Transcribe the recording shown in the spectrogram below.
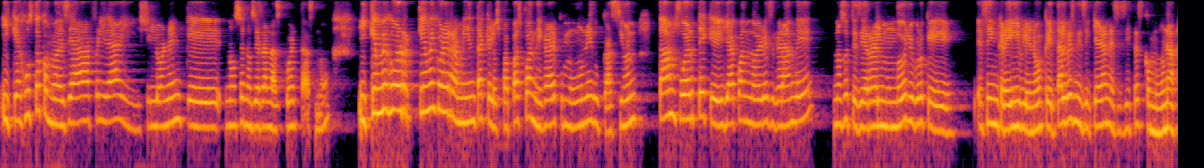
y que justo como decía Frida y Shilonen, que no se nos cierran las puertas, ¿no? Y qué mejor, qué mejor herramienta que los papás puedan dejar como una educación tan fuerte que ya cuando eres grande no se te cierra el mundo. Yo creo que es increíble, ¿no? Que tal vez ni siquiera necesitas como una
